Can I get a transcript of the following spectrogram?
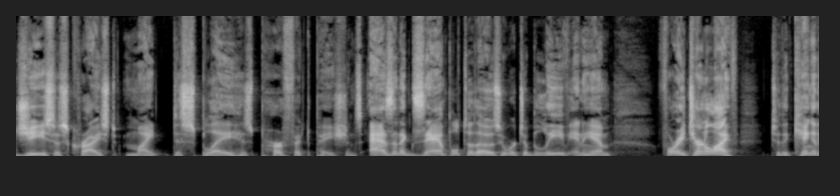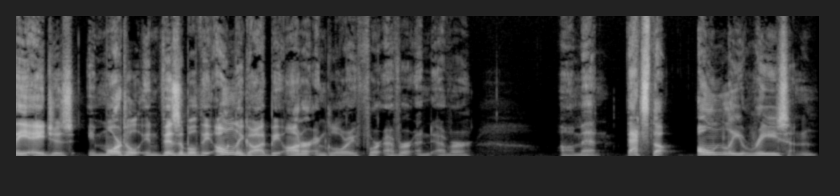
Jesus Christ might display his perfect patience as an example to those who were to believe in him for eternal life. To the King of the ages, immortal, invisible, the only God, be honor and glory forever and ever. Amen. That's the only reason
